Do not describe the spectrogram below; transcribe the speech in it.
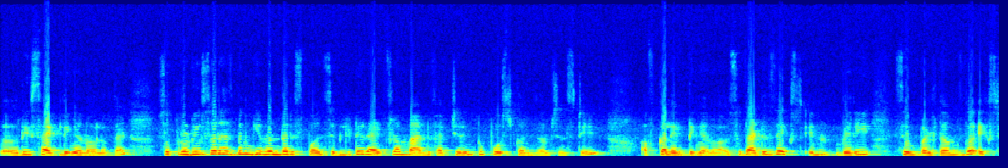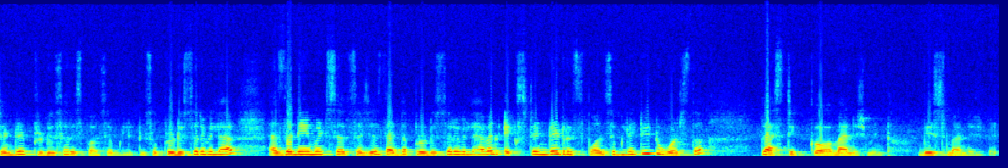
uh, recycling and all of that. So producer has been given the responsibility right from manufacturing to post consumption stage of collecting and all. So that is the in very simple terms the extended producer responsibility. So producer will have as the name itself suggests that the producer will have an extended responsibility towards the plastic uh, management waste management.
